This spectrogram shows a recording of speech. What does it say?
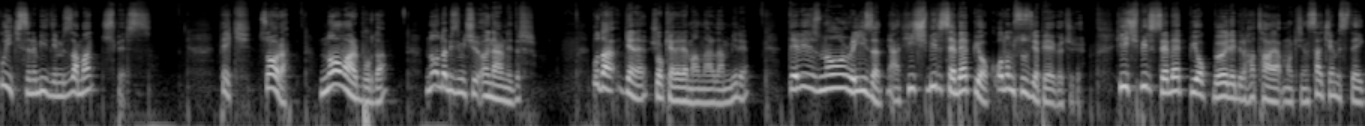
Bu ikisini bildiğimiz zaman süperiz. Peki sonra no var burada. No da bizim için önemlidir. Bu da gene joker elemanlardan biri. There is no reason. Yani hiçbir sebep yok. Olumsuz yapıya götürüyor. Hiçbir sebep yok böyle bir hata yapmak için. Such a mistake.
